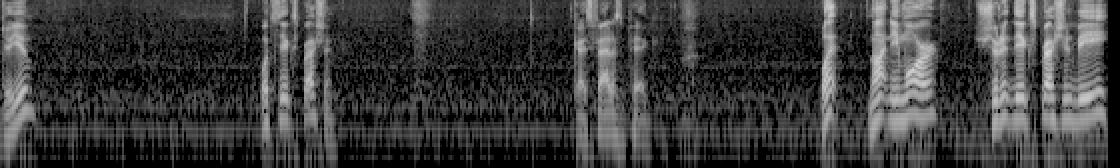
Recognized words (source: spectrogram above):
Do you? What's the expression? Guy's fat as a pig. What? Not anymore. Shouldn't the expression be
